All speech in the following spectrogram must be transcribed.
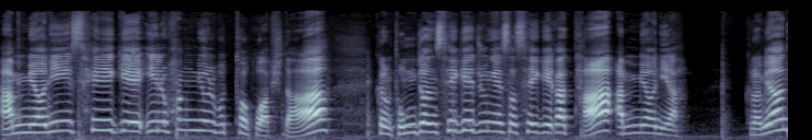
앞면이 세 개일 확률부터 구합시다. 그럼 동전 세 개 중에서 세 개가 다 앞면이야. 그러면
